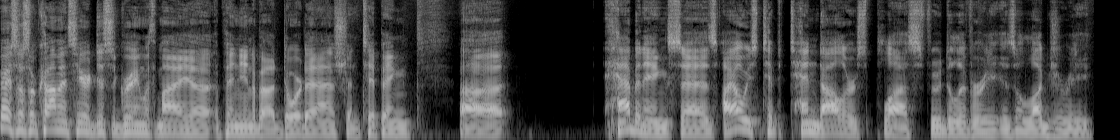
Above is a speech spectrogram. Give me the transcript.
Okay, so some comments here disagreeing with my uh, opinion about DoorDash and tipping. Uh, Habening says, I always tip $10 plus. Food delivery is a luxury,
